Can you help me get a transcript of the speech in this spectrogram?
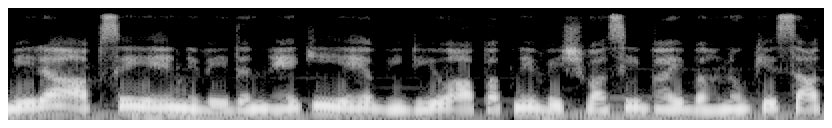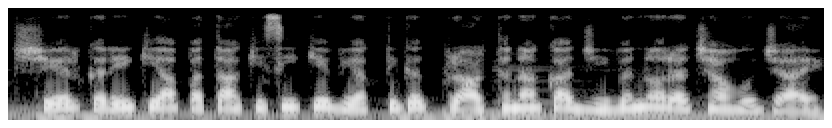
मेरा आपसे यह निवेदन है कि यह वीडियो आप अपने विश्वासी भाई बहनों के साथ शेयर करें। क्या पता किसी के व्यक्तिगत प्रार्थना का जीवन और अच्छा हो जाए।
